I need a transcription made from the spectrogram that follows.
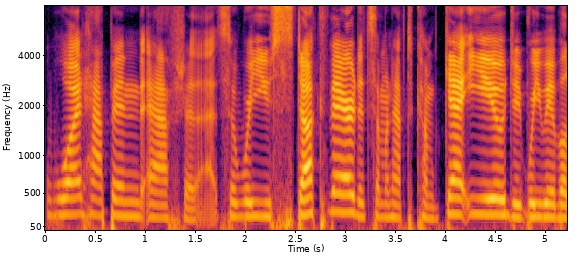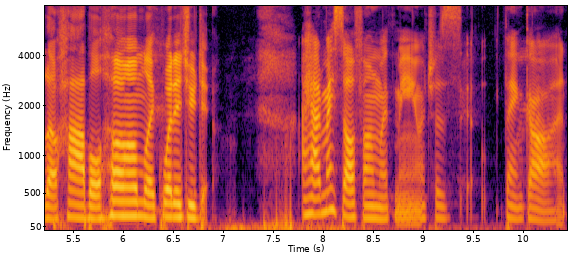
what happened after that? So were you stuck there? Did someone have to come get you? Did were you able to hobble home? Like what did you do? I had my cell phone with me, which was thank God.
